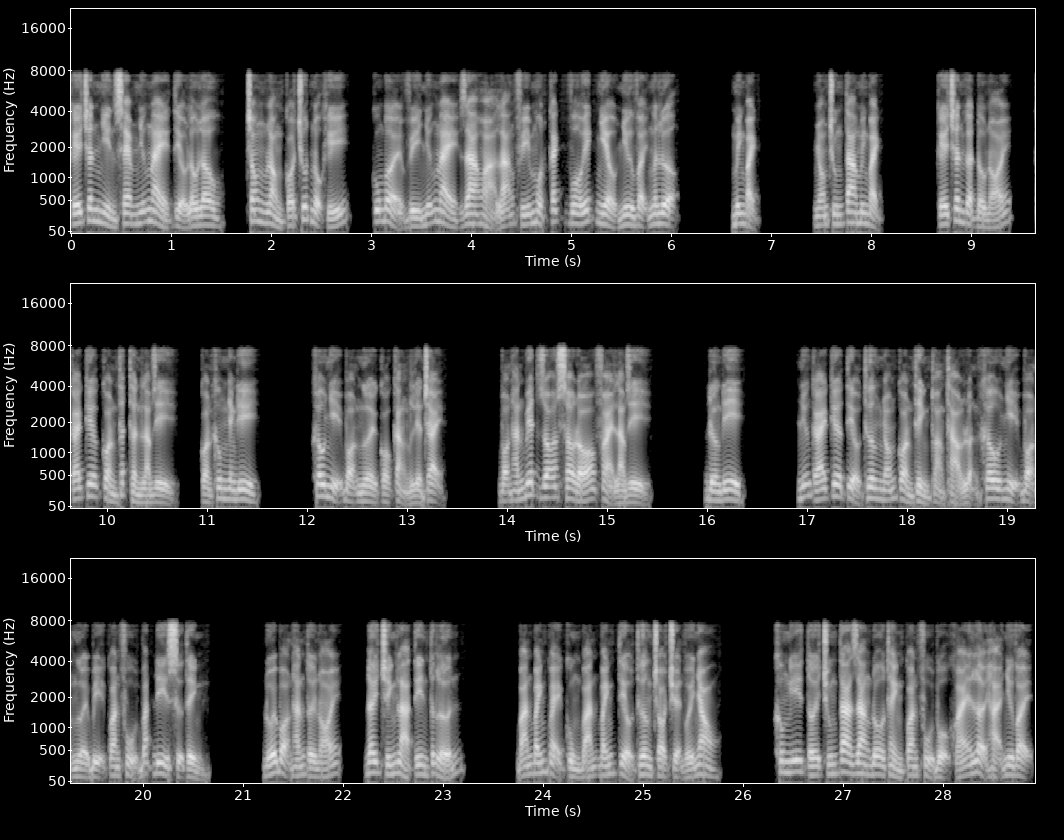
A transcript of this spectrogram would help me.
Kế chân nhìn xem những này tiểu lâu lâu, trong lòng có chút nộ khí, cũng bởi vì những này ra hỏa lãng phí một cách vô ích nhiều như vậy ngân lượng. Minh bạch. Nhóm chúng ta minh bạch. Kế chân gật đầu nói, cái kia còn thất thần làm gì, còn không nhanh đi. Khâu nhị bọn người có cẳng liền chạy. Bọn hắn biết rõ sau đó phải làm gì. Đường đi. Những cái kia tiểu thương nhóm còn thỉnh thoảng thảo luận khâu nhị bọn người bị quan phủ bắt đi sự tình. Đối bọn hắn tới nói, đây chính là tin tức lớn. Bán bánh quậy cùng bán bánh tiểu thương trò chuyện với nhau không nghĩ tới chúng ta giang đô thành quan phủ bộ khoái lợi hại như vậy,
